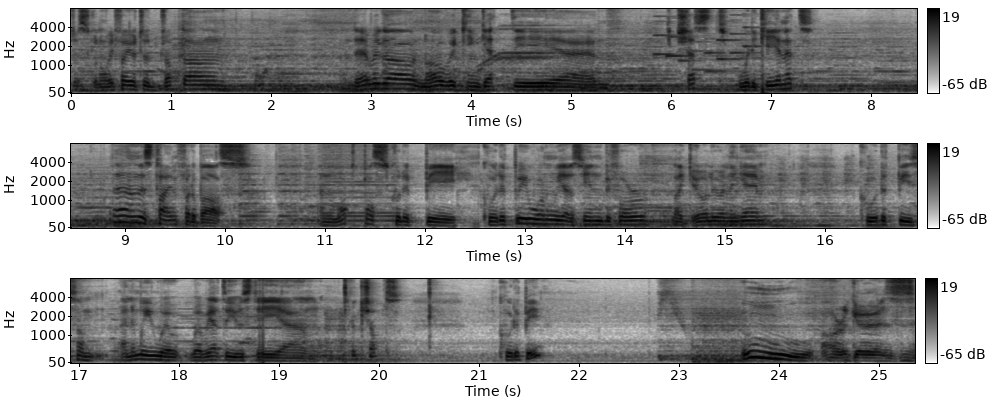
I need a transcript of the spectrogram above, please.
Just gonna wait for you to drop down. And there we go. Now we can get the uh, chest with the key in it. And it's time for the boss. And what boss could it be? Could it be one we have seen before, like earlier in the game? Could it be some enemy where, where we have to use the um, hook shot? Could it be? Ooh, Arrghus.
